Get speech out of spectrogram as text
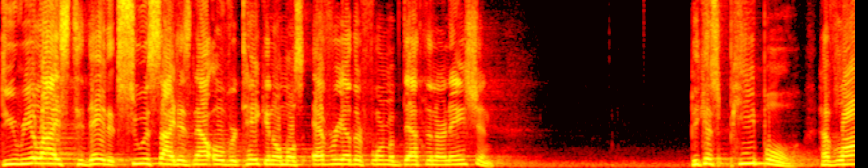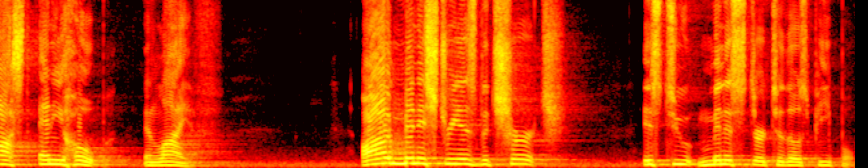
Do you realize today that suicide has now overtaken almost every other form of death in our nation? Because people have lost any hope in life. Our ministry as the church is to minister to those people.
